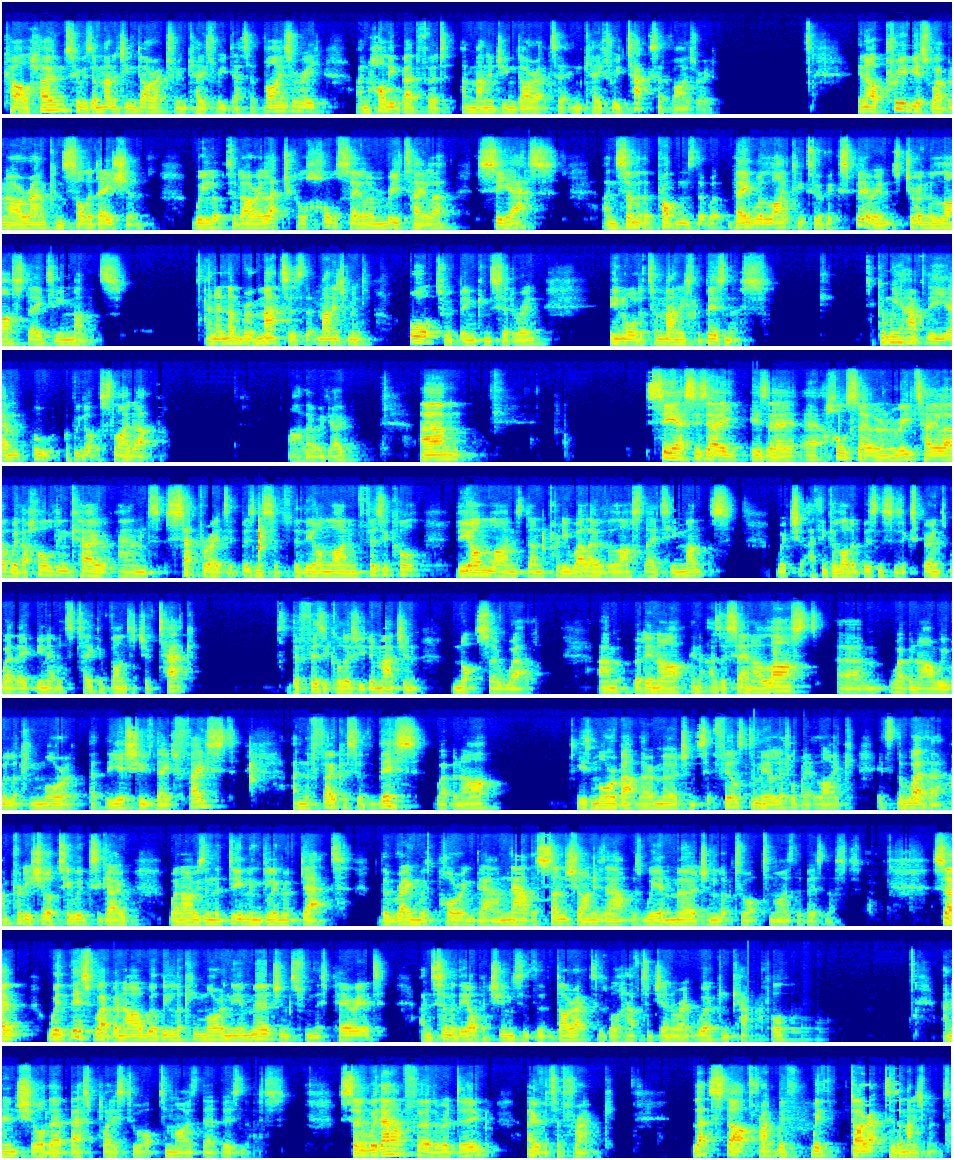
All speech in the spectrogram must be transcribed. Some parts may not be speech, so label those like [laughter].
Carl Holmes, who is a managing director in K3 Debt Advisory, and Holly Bedford, a managing director in K3 Tax Advisory. In our previous webinar around consolidation, we looked at our electrical wholesaler and retailer, CS, and some of the problems that were, they were likely to have experienced during the last 18 months, and a number of matters that management ought to have been considering in order to manage the business. Can we have the, um, oh, have we got the slide up? Ah, oh, there we go. Um, CS is a is a, a, wholesaler and a retailer with a holding co and separated businesses for the online and physical. The online's done pretty well over the last 18 months, which I think a lot of businesses experience where they've been able to take advantage of tech. The physical, as you'd imagine, not so well. Um, but in our, in, as I say, in our last um, webinar, we were looking more at, at the issues they'd faced. And the focus of this webinar is more about their emergence. It feels to me a little bit like it's the weather. I'm pretty sure two weeks ago, when I was in the doom and gloom of debt, the rain was pouring down. Now the sunshine is out as we emerge and look to optimize the business. So with this webinar, we'll be looking more on the emergence from this period and some of the opportunities that directors will have to generate working capital and ensure they're best placed to optimize their business. So without further ado, over to Frank. Let's start, Frank, with, with directors and management.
